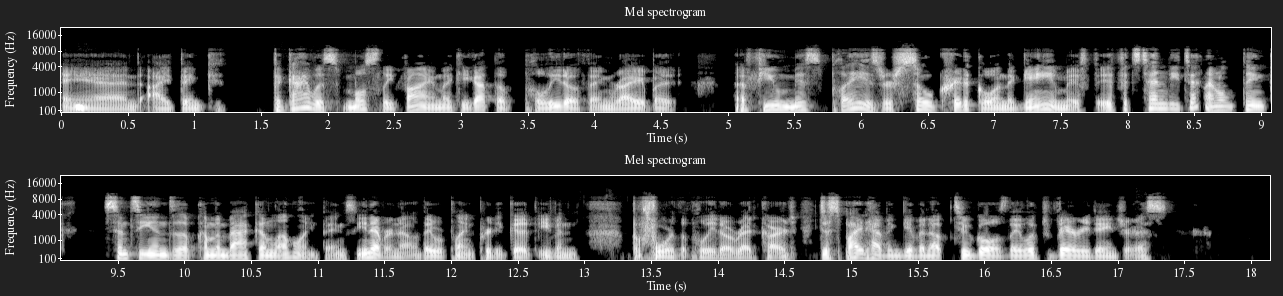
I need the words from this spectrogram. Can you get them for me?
Hmm. And I think the guy was mostly fine. Like he got the Pulido thing right, but a few missed plays are so critical in the game. If if it's 10 v 10, I don't think Cincy ends up coming back and leveling things. You never know. They were playing pretty good even before the Pulido red card. Despite having given up two goals, they looked very dangerous.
